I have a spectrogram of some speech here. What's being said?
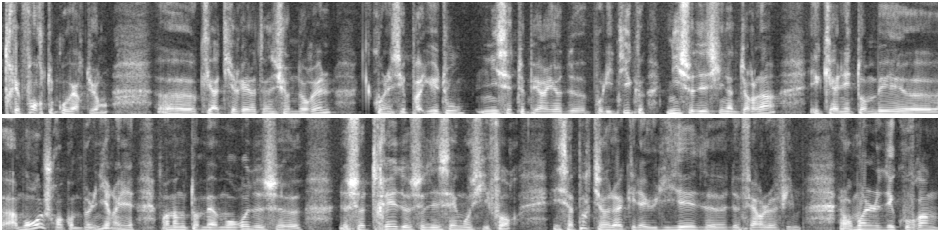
très forte couverture euh, qui a attiré l'attention d'Aurel, qui ne connaissait pas du tout ni cette période politique, ni ce dessinateur-là, et qui en est tombé euh, amoureux, je crois qu'on peut le dire, il est vraiment tombé amoureux de ce, de ce trait, de ce dessin aussi fort, et c'est à partir de là qu'il a eu l'idée de, de, faire le film. Alors moi, en le découvrant,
